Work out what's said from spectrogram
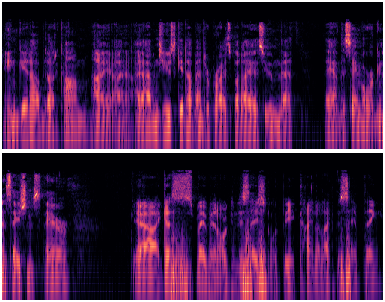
in GitHub.com. I, I, I haven't used GitHub Enterprise, but I assume that they have the same organizations there. Yeah, I guess maybe an organization would be kind of like the same thing,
